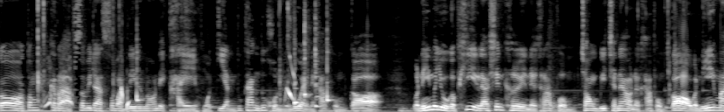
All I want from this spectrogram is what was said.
ก็ต้องกราบสวสดีสวัสดีน้องๆเด็กไทยหัวเกรียนทุกท่านทุกคนกันด้วยนะครับ ผมก็วันนี้มาอยู่กับพี่อีกแล้วเช่นเคยนะครับผมช่องบิ๊กชแนลนะครับผมก็วันนี้มา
